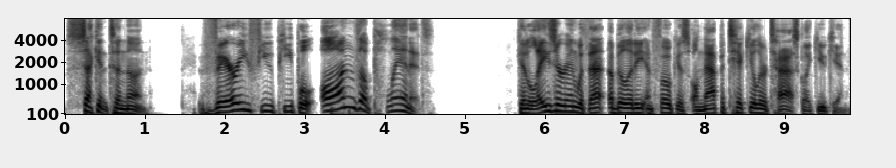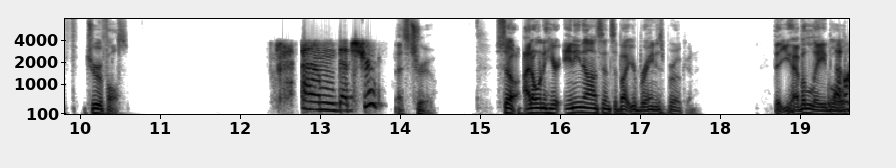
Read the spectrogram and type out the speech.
second to none. Very few people on the planet can laser in with that ability and focus on that particular task like you can. True or false? Um, that's true. That's true. So I don't want to hear any nonsense about your brain is broken, that you have a label, No.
